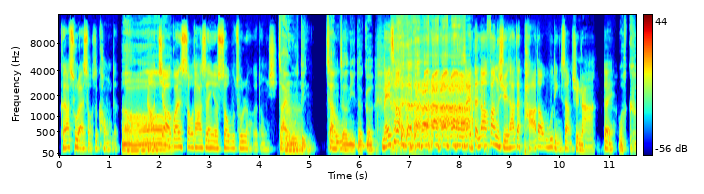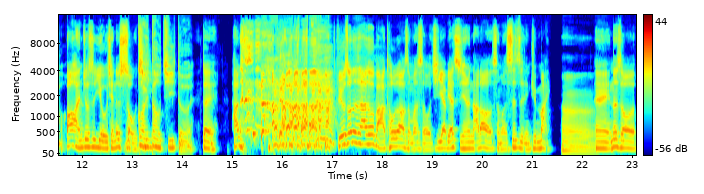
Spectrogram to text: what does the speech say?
可他出来手是空的，哦，然后教官搜他身又搜不出任何东西，在屋顶。唱着你的歌，没错。所以等到放学，他再爬到屋顶上去拿。对，我靠，包含就是有钱的手机，怪盗基德哎。对，他的，比如说那时候他说把他偷到什么手机啊，比较值钱的拿到什么狮子林去卖。嗯，哎，那时候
